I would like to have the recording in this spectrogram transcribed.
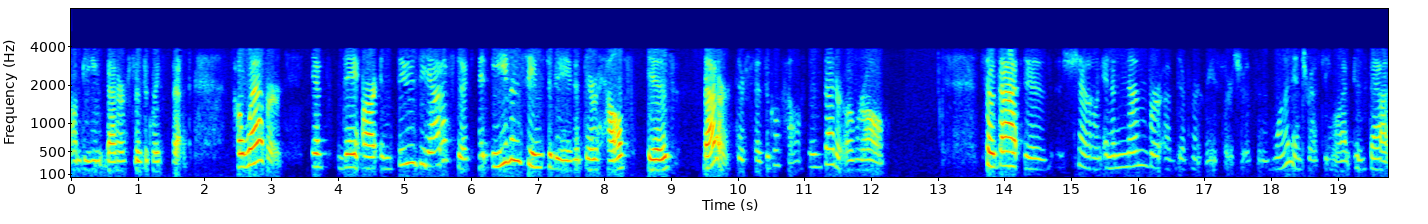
on being better physically fit. However, if they are enthusiastic, it even seems to be that their health is better. Their physical health is better overall. So that is shown in a number of different researches. And one interesting one is that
